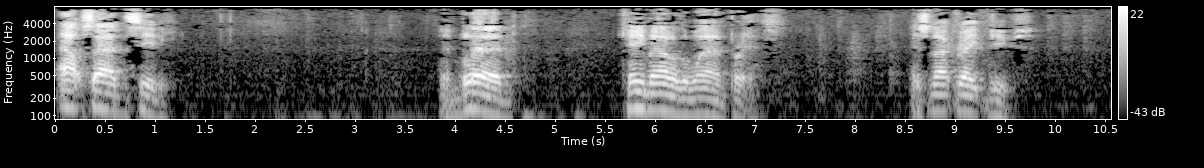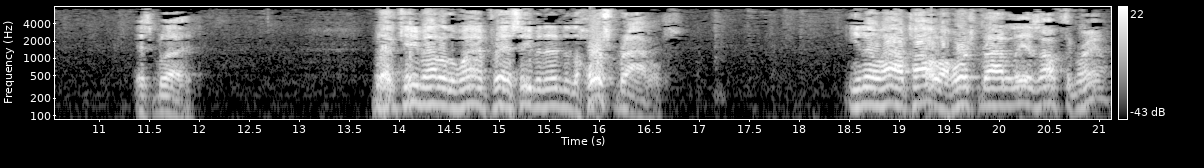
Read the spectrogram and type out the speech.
outside the city. And blood came out of the wine press. It's not grape juice. It's blood. Blood came out of the wine press even under the horse bridles you know how tall a horse bridle is off the ground?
